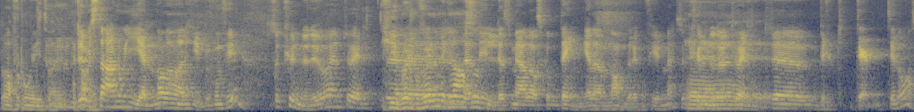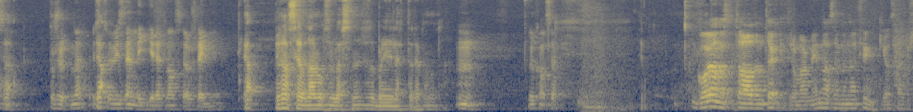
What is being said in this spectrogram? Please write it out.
Det var for tunge hvitevarer. Du, Hvis det. er noe igjen av den der hybelkomfyren, Så kunne du jo eventuelt eh, Hybelkomfyren? Den Altså- lille som jeg da skal denge den andre komfyren med, så kunne du eventuelt uh, brukt den til noe. Altså, Ja. På slutten der. Hvis, Ja. hvis den ligger et eller annet sted og slenger. Ja, Vi kan se om det er noe som løsner, så det blir lettere. på en måte Mm. Du kan se. Det Går jo an å ta den tørketrommelen min, altså, men den funker jo, særlig er det for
